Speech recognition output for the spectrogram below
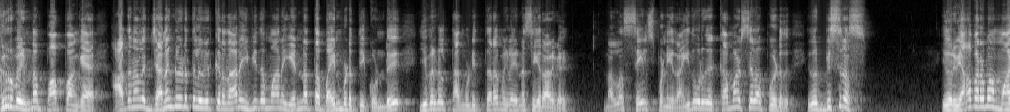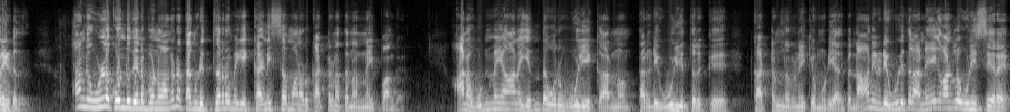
கிருபைன்னு தான் பார்ப்பாங்க. அதனால் ஜனங்களிடத்தில் இருக்கிறதான இவ்விதமான எண்ணத்தை பயன்படுத்தி கொண்டு இவர்கள் தங்களுடைய திறமைகளை என்ன செய்கிறார்கள்? நல்லா சேல்ஸ் பண்ணிடுறாங்க. இது ஒரு கமர்ஷியலாக போயிடுது. இது ஒரு பிஸ்னஸ் இது ஒரு வியாபாரமாக மாறிடுது. அங்கே உள்ளே கொண்டு வந்து என்ன பண்ணுவாங்கன்னா தங்களுடைய திறமையை கணிசமான ஒரு கட்டணத்தை நிர்ணயிப்பாங்க. ஆனால் உண்மையான எந்த ஒரு ஊழியக்காரனும் தன்னுடைய ஊழியத்திற்கு கட்டணம் நிர்ணயிக்க முடியாது. இப்போ நான் என்னுடைய ஊழியத்தில் அநேக ஆண்டில் ஊழியம் செய்கிறேன்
